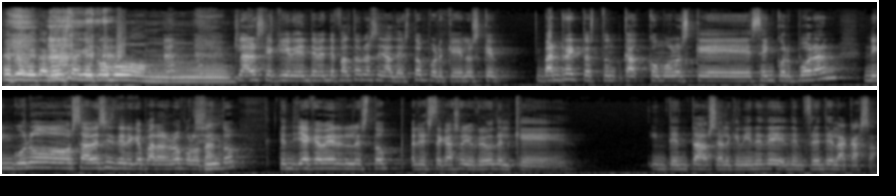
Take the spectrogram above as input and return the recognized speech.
el propietario está que como... mm, Claro, es que aquí evidentemente falta una señal de stop porque los que van rectos como los que se incorporan, ninguno sabe si tiene que parar o no, por lo Sí. tanto, tendría que haber el stop, en este caso yo creo, del que intenta, o sea, el que viene de, de enfrente de la casa.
